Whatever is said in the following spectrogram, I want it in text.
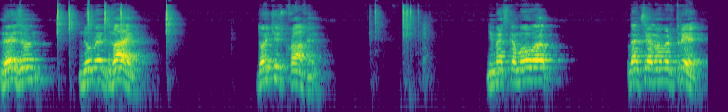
Lesson Nummer 3. Deutsche Sprache. Німецька мова. Лекція номер 3.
